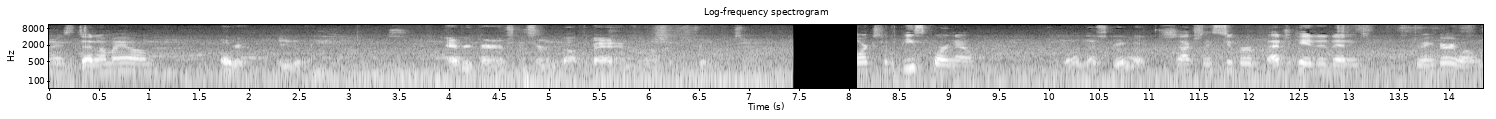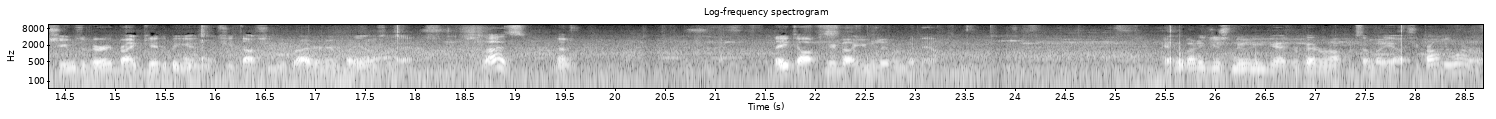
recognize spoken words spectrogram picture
I was dead on my own. Okay, either way. Every parent's concerned about the bad influence of his children. So. Works for the Peace Corps now. Well, that's good. She's actually super educated and doing very well. Well, she was a very bright kid to begin with. She thought she was brighter than everybody else's. She was. No. They talked to me about you living with them. Everybody just knew you guys were better off with somebody else. You probably were.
